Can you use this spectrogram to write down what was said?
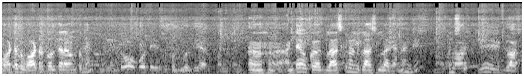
వాటర్ వాటర్ కొలత ఎలా ఉంటుంది. అంటే ఒక గ్లాస్కి రెండు గ్లాసులు లాగానా అండి? కొంచెం గ్లాస్కి గ్లాస్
